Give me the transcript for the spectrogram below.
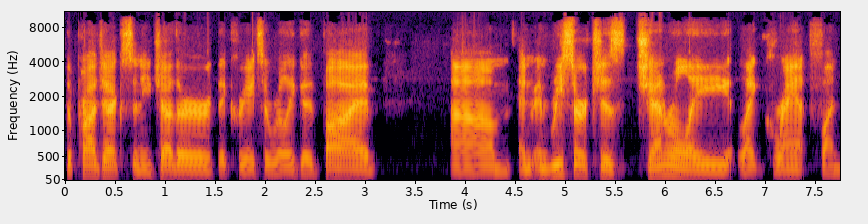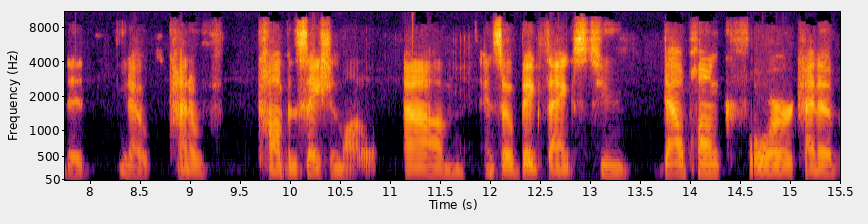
the projects and each other that creates a really good vibe um, and, and research is generally like grant funded, you know, kind of compensation model. Um, and so big thanks to DAOpunk for kind of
